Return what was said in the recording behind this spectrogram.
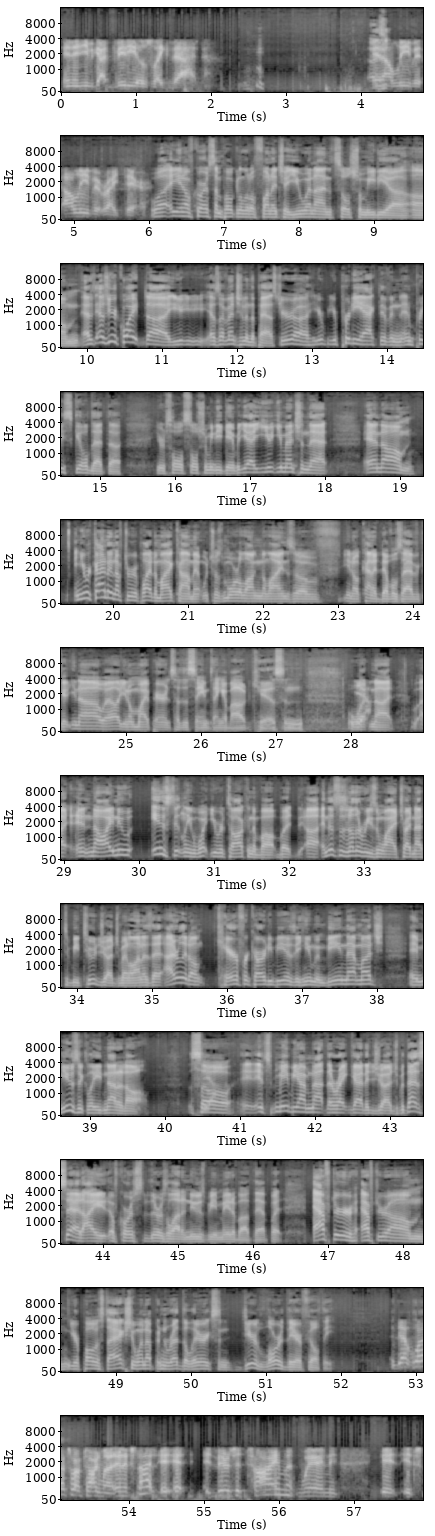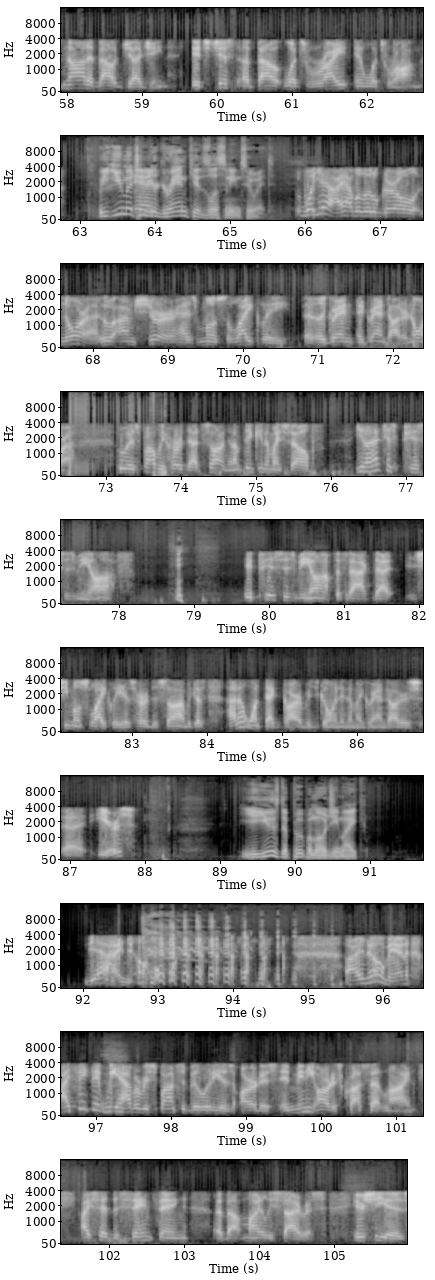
and then you've got videos like that. And I'll leave it. I'll leave it right there. well, you know, of course, I'm poking a little fun at you. You went on social media, um, as, as you're quite, uh, you, you, as I mentioned in the past, you're uh, you're you're pretty active and, and pretty skilled at uh, your whole social media game. But yeah, you, you mentioned that, and um, and you were kind enough to reply to my comment, which was more along the lines of, you know, kind of devil's advocate. You know, well, you know, my parents said the same thing about Kiss and whatnot. I, and now I knew instantly what you were talking about, but uh, and this is another reason why I tried not to be too judgmental on is that I really don't care for Cardi B as a human being that much, and musically not at all. So it's maybe I'm not the right guy to judge. But that said, I of course there was a lot of news being made about that. But after after um, your post, I actually went up and read the lyrics, and dear Lord, they are filthy. That, well, that's what I'm talking about. And it's not. It, it, it, there's a time when it, it's not about judging. It's just about what's right and what's wrong. Well, you mentioned And- your grandkids listening to it. Well, yeah, I have a little girl, Nora, who I'm sure has most likely uh, a grand a granddaughter, Nora, who has probably heard that song, and I'm thinking to myself, you know, that just pisses me off. it pisses me off the fact that she most likely has heard the song because I don't want that garbage going into my granddaughter's uh, ears. You used a poop emoji, Mike. Yeah, I know. I know, man. I think that we have a responsibility as artists, and many artists cross that line. I said the same thing about Miley Cyrus. Here she is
